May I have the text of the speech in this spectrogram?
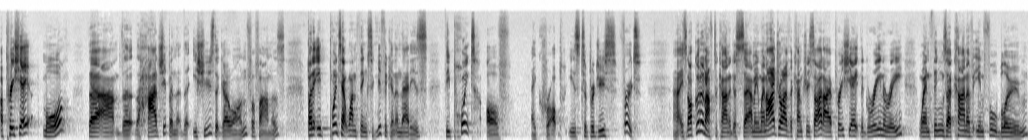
appreciate more the, uh, the, the, hardship and the, the issues that go on for farmers. But it points out one thing significant, and that is the point of a crop is to produce fruit. Uh, it's not good enough to kind of just say, I mean, when I drive the countryside, I appreciate the greenery when things are kind of in full bloom.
